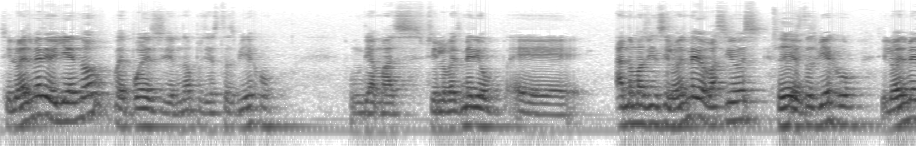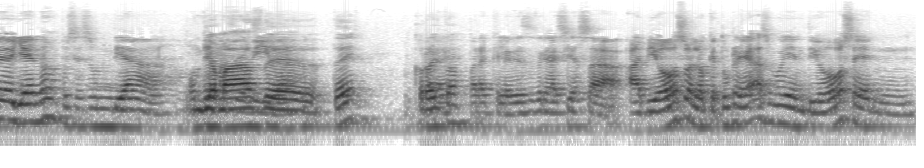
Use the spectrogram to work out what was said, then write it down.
Si lo ves medio lleno, me puedes decir, no, pues ya estás viejo. Un día más. Si lo ves medio, eh, ah, no, más bien, si lo ves medio vacío es, Sí. ya estás viejo. Si lo ves medio lleno, pues es un día... Un día más vida. de. Correcto. Para, para que le des gracias a, a Dios o en lo que tú creas, güey, en Dios, en,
